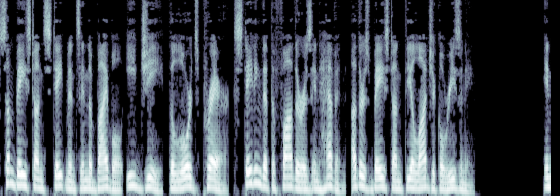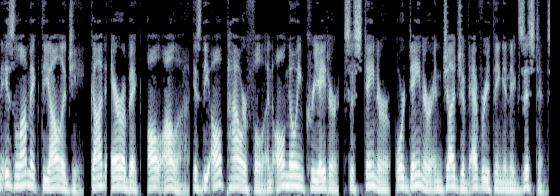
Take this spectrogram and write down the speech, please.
some based on statements in the Bible e.g., the Lord's Prayer, stating that the Father is in heaven, others based on theological reasoning. In Islamic theology, God Arabic, al -Allah is the all-powerful and all-knowing creator, sustainer, ordainer and judge of everything in existence.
